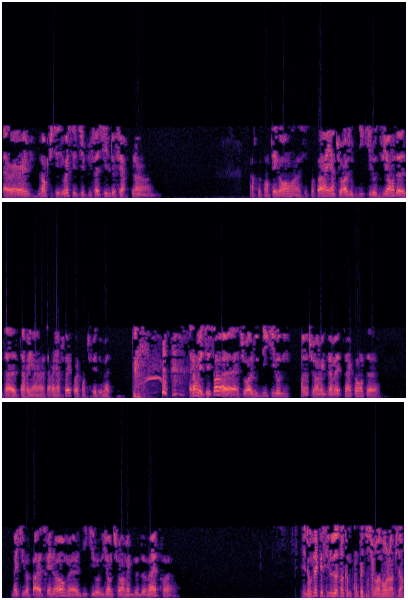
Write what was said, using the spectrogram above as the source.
Ah ouais ouais. Non puis c'est ouais c'est c'est plus facile de faire plein. Alors que quand t'es grand, euh, c'est pas pareil, hein. tu rajoutes 10 kilos de viande, euh, t'as rien t'as rien fait quoi quand tu fais 2 mètres. ah non mais c'est ça, euh, tu rajoutes 10 kilos de viande sur un mec d'un mètre 50, le mec il va paraître énorme, euh, 10 kilos de viande sur un mec de 2 mètres. Et donc là, qu'est-ce qui nous attend comme compétition avant Olympia?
